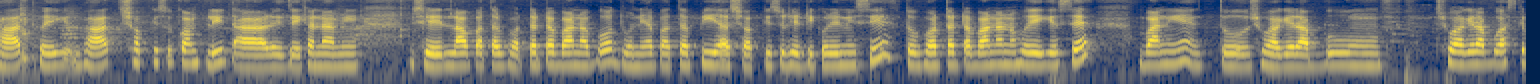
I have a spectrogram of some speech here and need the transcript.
ভাত হয়ে, ভাত সব কিছু কমপ্লিট আর এই যে এখানে আমি সে লাউ পাতার ভর্তাটা বানাবো, ধনিয়া পাতা, পেঁয়াজ সব কিছু রেডি করে নিছি। তো ভর্তাটা বানানো হয়ে গেছে। বানিয়ে তো সোহাগের আব্বু সোহাগের আব্বু আজকে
